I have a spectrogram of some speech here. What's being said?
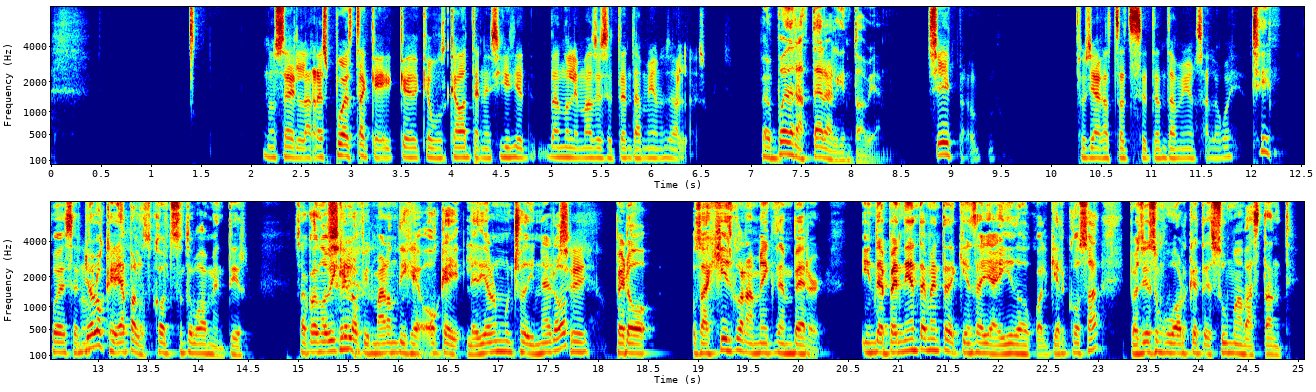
no sé, la respuesta que, que- que buscaba Tennessee dándole más de 70 millones de dólares. Pero puede draftear a alguien todavía. ¿no? Sí, pero pues ya gastaste 70 millones a la güey. Sí, puede ser. No. Yo lo quería para los Colts, no te voy a mentir. O sea, cuando vi Sí. que lo firmaron, dije, ok, le dieron mucho dinero, Sí, pero, o sea, he's gonna make them better. Independientemente de quién se haya ido o cualquier cosa, pero sí es un jugador que te suma bastante,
